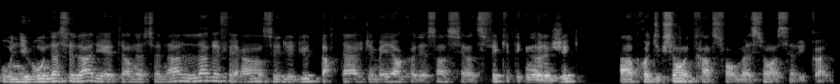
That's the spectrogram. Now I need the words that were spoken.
au niveau national et international la référence et le lieu de partage des meilleures connaissances scientifiques et technologiques en production et transformation acéricole.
